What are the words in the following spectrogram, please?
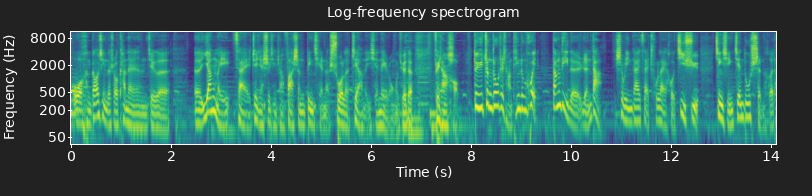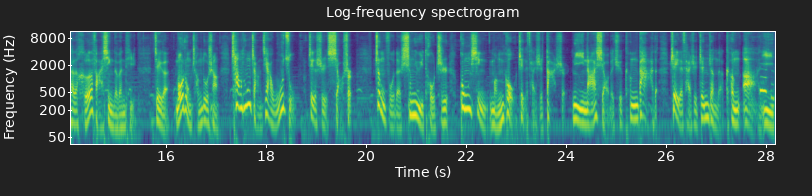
我很高兴的时候看到这个，呃，央媒在这件事情上发声，并且呢说了这样的一些内容，我觉得非常好。对于郑州这场听证会，当地的人大是不是应该在出来以后继续进行监督审核它的合法性的问题？这个某种程度上畅通涨价无阻，这个是小事儿。政府的声誉透支、公信蒙垢，这个才是大事儿。你拿小的去坑大的，这个才是真正的坑啊！一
